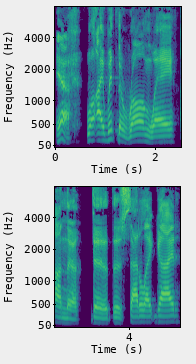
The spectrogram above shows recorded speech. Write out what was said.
Yeah. Well, I went the wrong way on the the the satellite guide.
